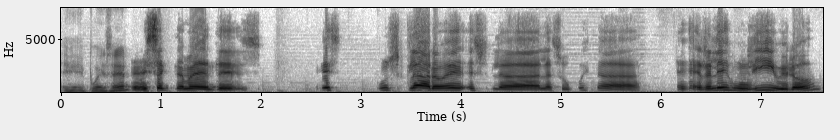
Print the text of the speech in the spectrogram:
Eh, ¿Puede ser? Exactamente. Es, un, claro, es, la, supuesta. En realidad es un libro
